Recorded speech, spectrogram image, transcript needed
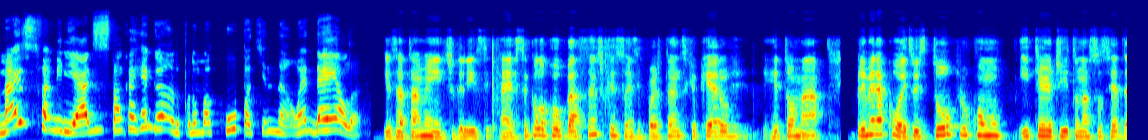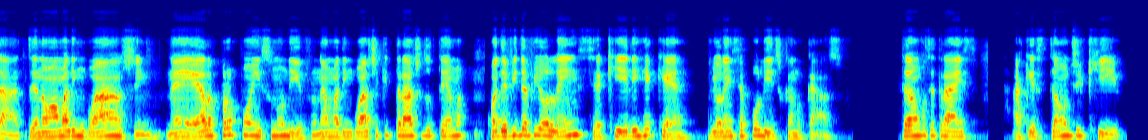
mas os familiares estão carregando por uma culpa que não é dela. Exatamente, Grace. É, você colocou bastante questões importantes que eu quero retomar. Primeira coisa, o estupro como interdito na sociedade. Não há uma linguagem, né? Ela propõe isso no livro, né? Uma linguagem que trate do tema com a devida violência que ele requer, violência política no caso. Então você traz a questão de que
